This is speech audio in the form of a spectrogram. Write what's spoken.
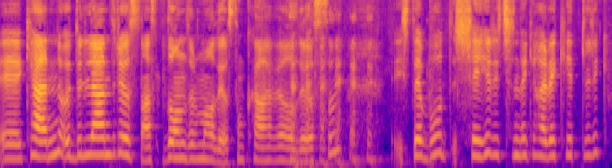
e, kendini ödüllendiriyorsun aslında dondurma alıyorsun, kahve alıyorsun. işte bu şehir içindeki hareketlilik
